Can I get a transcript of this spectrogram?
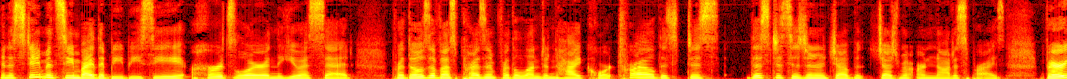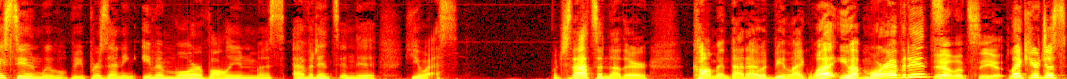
In a statement seen by the BBC, Heard's lawyer in the U.S. said, "For those of us present for the London High Court trial, this dis- this decision and ju- judgment are not a surprise. Very soon, we will be presenting even more voluminous evidence in the U.S." Which that's another comment that I would be like, "What? You have more evidence?" Yeah. Let's see it. like you're just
